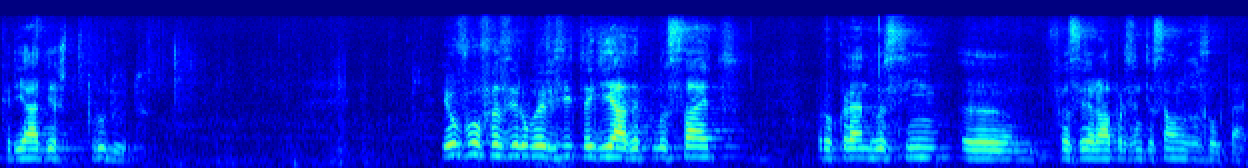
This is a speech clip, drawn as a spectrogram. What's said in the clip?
criado este produto. Eu vou fazer uma visita guiada pelo site, procurando assim uh, fazer a apresentação do resultado.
